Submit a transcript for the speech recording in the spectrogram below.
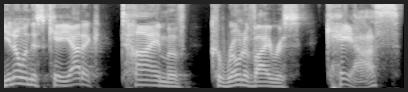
You know, in this chaotic time of coronavirus chaos,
